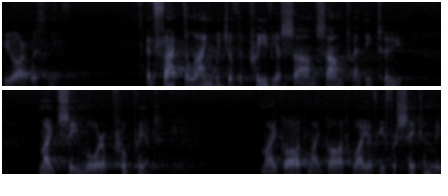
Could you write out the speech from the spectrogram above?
You are with me. In fact, the language of the previous psalm, Psalm 22, might seem more appropriate. My God, my God, why have you forsaken me?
